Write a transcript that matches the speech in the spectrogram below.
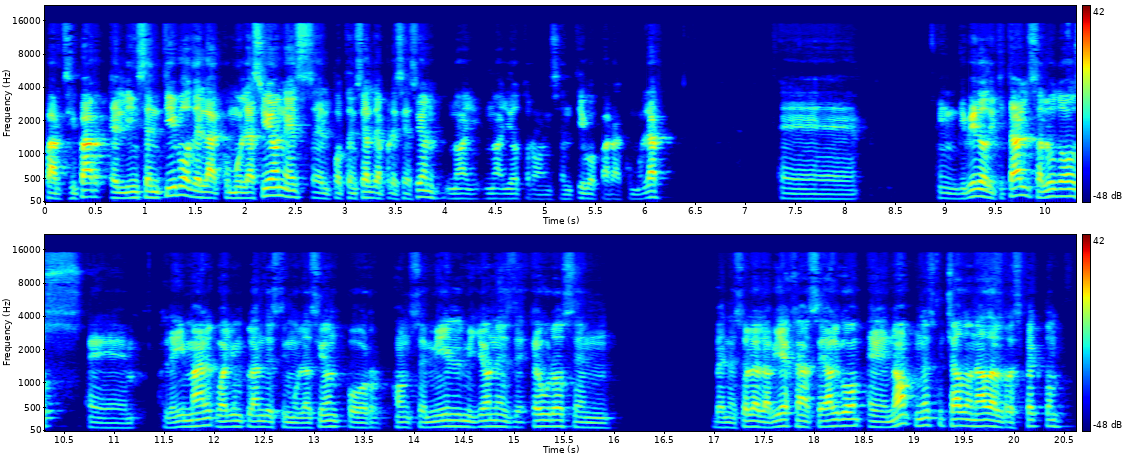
participar. El incentivo de la acumulación es el potencial de apreciación, no hay, no hay otro incentivo para acumular. Eh, individuo digital, saludos. Eh, leí mal o hay un plan de estimulación por 11 mil millones de euros en Venezuela la Vieja. ¿Hace algo? Eh, no, no he escuchado nada al respecto.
